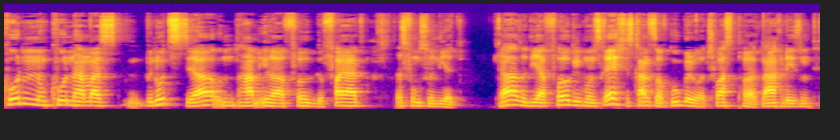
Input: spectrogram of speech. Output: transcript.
Kunden und Kunden haben was benutzt, ja, und haben ihre Erfolge gefeiert. Das funktioniert. Ja, also die Erfolge geben uns recht, das kannst du auf Google oder Trustpilot nachlesen.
